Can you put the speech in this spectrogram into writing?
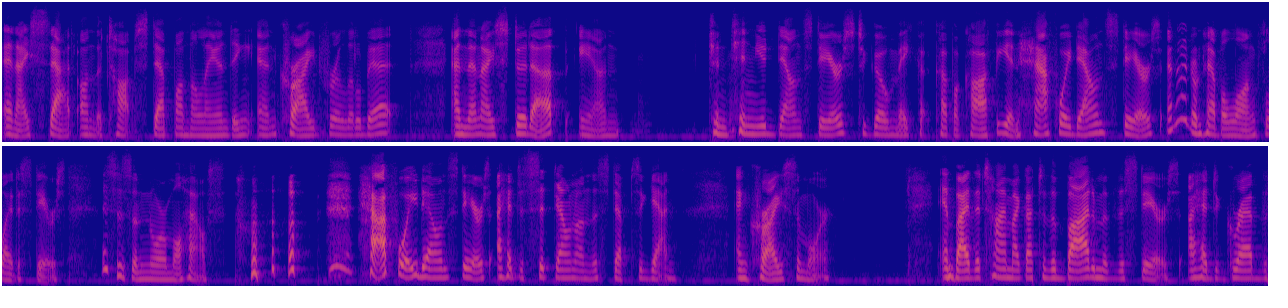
And I sat on the top step on the landing and cried for a little bit. And then I stood up and continued downstairs to go make a cup of coffee. And halfway downstairs, and I don't have a long flight of stairs, this is a normal house. halfway downstairs, I had to sit down on the steps again and cry some more. And by the time I got to the bottom of the stairs, I had to grab the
